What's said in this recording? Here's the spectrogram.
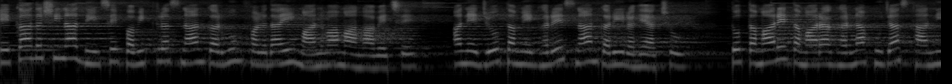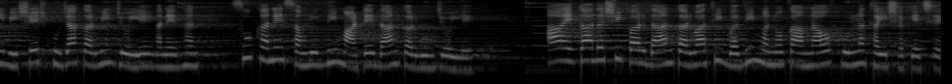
એકાદશીના દિવસે પવિત્ર સ્નાન કરવું ફળદાયી માનવામાં આવે છે. અને જો તમે ઘરે સ્નાન કરી રહ્યા છો, તો તમારે તમારા ઘરના પૂજા સ્થાનની વિશેષ પૂજા કરવી જોઈએ અને ધન, સુખ અને સમૃદ્ધિ માટે દાન કરવું જોઈએ. આ એકાદશી પર દાન કરવાથી બધી મનોકામનાઓ પૂર્ણ થઈ શકે છે.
